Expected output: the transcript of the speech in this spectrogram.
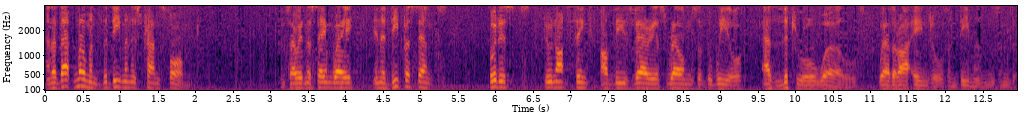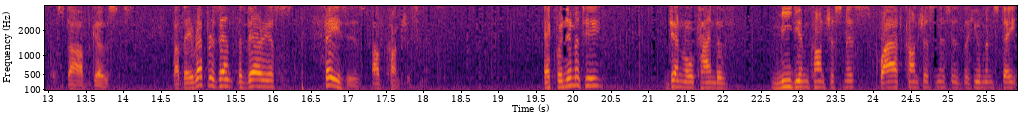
And at that moment, the demon is transformed. And so in the same way, in a deeper sense, Buddhists do not think of these various realms of the wheel as literal worlds where there are angels and demons and starved ghosts, but they represent the various phases of consciousness. Equanimity, general kind of medium consciousness, quiet consciousness is the human state.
